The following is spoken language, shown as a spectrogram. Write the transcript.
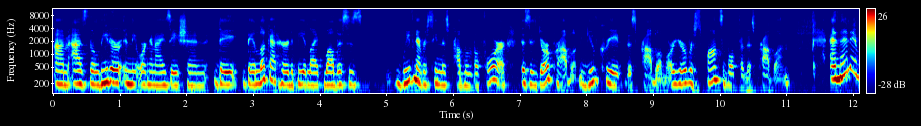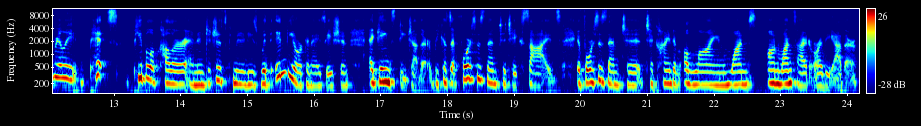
Um, as the leader in the organization, they, they look at her to be like, well, this is we've never seen this problem before. This is your problem. You've created this problem or you're responsible for this problem. And then it really pits people of color and indigenous communities within the organization against each other because it forces them to take sides. It forces them to, to kind of align once on one side or the other.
